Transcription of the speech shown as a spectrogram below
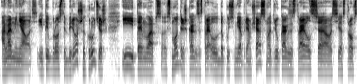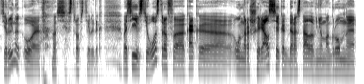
она менялась. И ты просто берешь и крутишь, и таймлапс смотришь, как застраивал, допустим, я прямо сейчас смотрю, как застраивался Василиостровский рынок, ой, Василиостровский рынок, Васильевский остров, а, как э, он расширялся, когда растала в нем огромная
